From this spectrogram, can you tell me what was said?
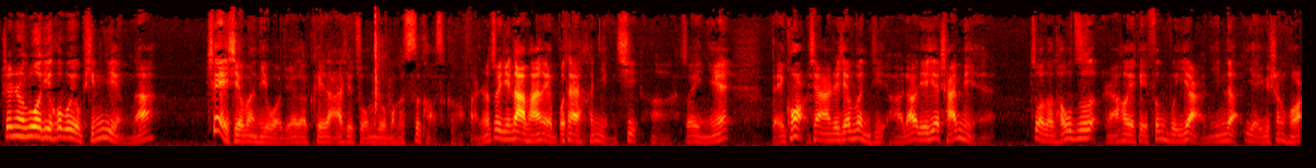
真正落地会不会有瓶颈呢？这些问题我觉得可以大家去琢磨琢磨和思考思考。反正最近大盘也不太很景气啊，所以您得空想想这些问题啊，了解一些产品，做做投资，然后也可以丰富一下您的业余生活。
